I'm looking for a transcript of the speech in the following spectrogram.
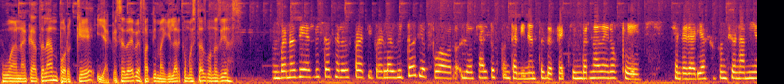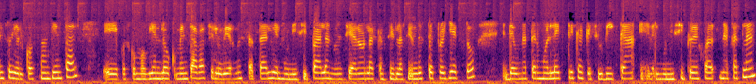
Juanacatlán. ¿Por qué y a qué se debe? Fátima Aguilar, ¿cómo estás? Buenos días. Buenos días, Víctor. Saludos para ti, para el auditorio, por los altos contaminantes de efecto invernadero que generaría su funcionamiento y el costo ambiental. Eh, pues como bien lo comentabas, el gobierno estatal y el municipal anunciaron la cancelación de este proyecto de una termoeléctrica que se ubica en el municipio de Juanacatlán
